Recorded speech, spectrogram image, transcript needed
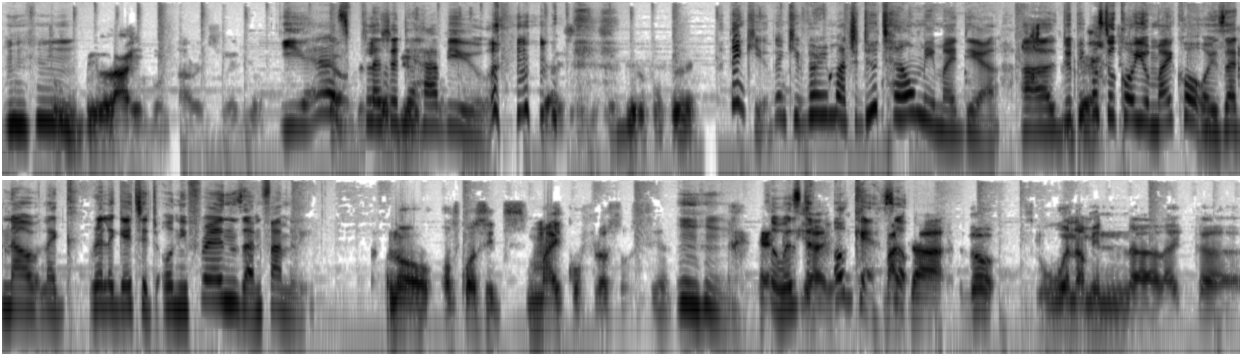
hmm to be live on RX Radio. Yes, is pleasure to have you. Yeah, it's a, it's a beautiful feeling. Thank you. Thank you very much. Do tell me, my dear, uh, do people still call you Michael or is that now like relegated to only friends and family? No, of course it's Michael Flosso still. hmm So still, Yeah. okay. So, But uh, though when I'm in uh, like uh,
